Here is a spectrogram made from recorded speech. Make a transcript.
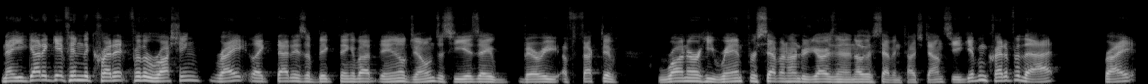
Now you got to give him the credit for the rushing, right? Like that is a big thing about Daniel Jones is he is a very effective runner. He ran for 700 yards and another seven touchdowns. So you give him credit for that, right?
